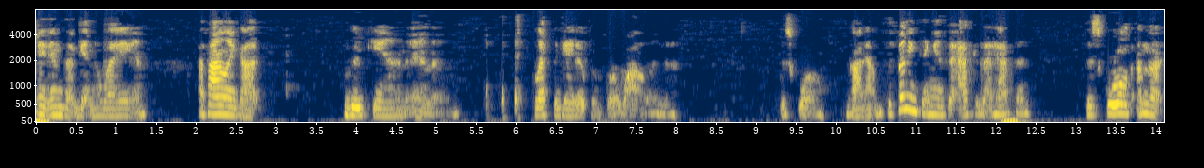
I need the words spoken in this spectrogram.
ends up getting away. And I finally got Luke in and uh, left the gate open for a while, and uh, the squirrel got out. But the funny thing is that after that happened, the squirrels, I'm not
